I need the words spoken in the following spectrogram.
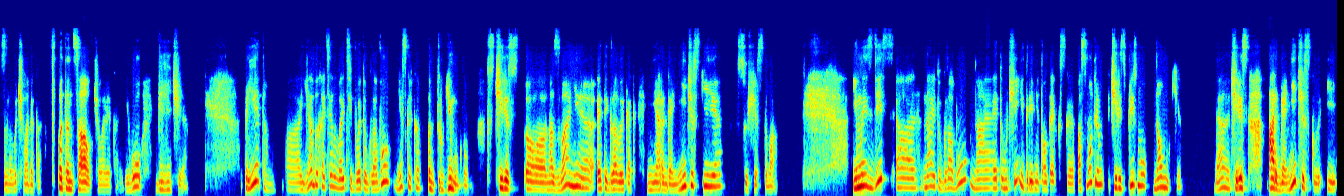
самого человека, в потенциал человека, его величие. При этом а, я бы хотела войти в эту главу несколько под другим углом, через а, название этой главы как «Неорганические существа». И мы здесь а, на эту главу, на это учение древнеталтекское посмотрим через призму науки, да, через органическую и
